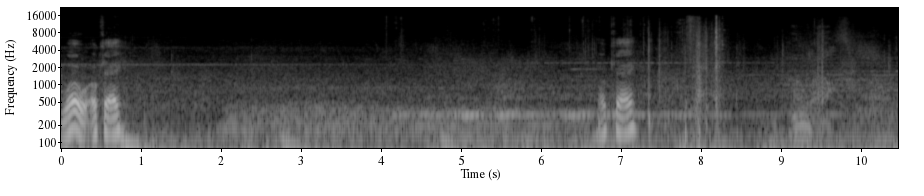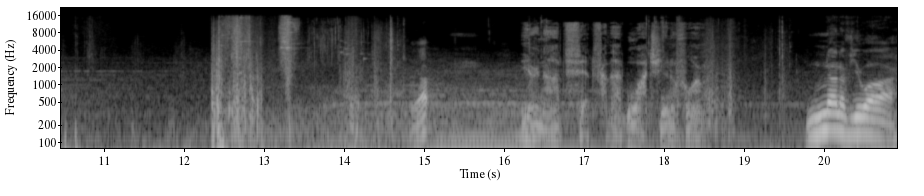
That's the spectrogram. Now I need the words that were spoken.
Whoa, okay. Okay. Oh well. Yep. You're not fit for that watch uniform. None of you are.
